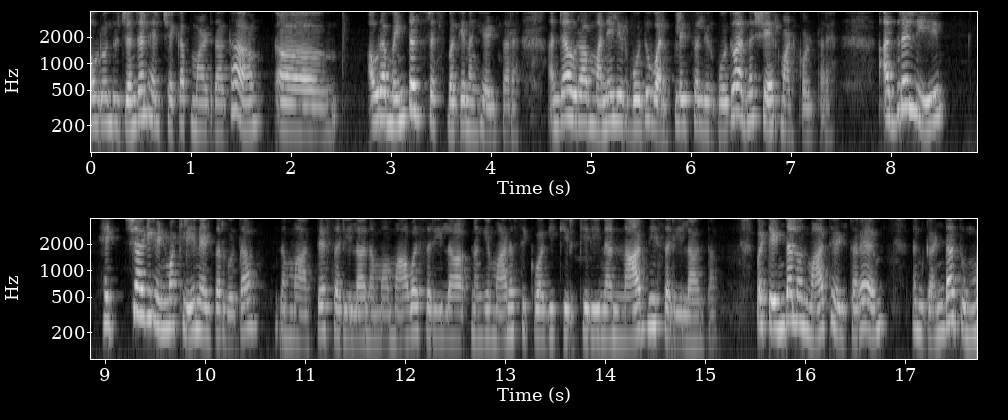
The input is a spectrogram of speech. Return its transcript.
ಅವರೊಂದು ಜನರಲ್ ಹೆಲ್ತ್ ಚೆಕಪ್ ಮಾಡಿದಾಗ ಅವರ ಮೆಂಟಲ್ ಸ್ಟ್ರೆಸ್ ಬಗ್ಗೆ ನಂಗೆ ಹೇಳ್ತಾರೆ. ಅಂದರೆ ಅವರ ಮನೇಲಿರ್ಬೋದು ವರ್ಕ್ ಪ್ಲೇಸಲ್ಲಿರ್ಬೋದು ಅದನ್ನ ಶೇರ್ ಮಾಡ್ಕೊಳ್ತಾರೆ. ಅದರಲ್ಲಿ ಹೆಚ್ಚಾಗಿ ಹೆಣ್ಮಕ್ಳು ಏನು ಹೇಳ್ತಾರೆ ಗೊತ್ತಾ? ನಮ್ಮ ಅತ್ತೆ ಸರಿ ಇಲ್ಲ ನಮ್ಮ ಮಾವ ಸರಿ ಇಲ್ಲ ನನಗೆ ಮಾನಸಿಕವಾಗಿ ಕಿರಿಕಿರಿ ನನ್ನ ನಾದ್ನಿ ಸರಿಯಿಲ್ಲ ಅಂತ. ಬಟ್ ಎಂಡಲ್ಲಿ ಒಂದು ಮಾತು ಹೇಳ್ತಾರೆ ನನ್ನ ಗಂಡ ತುಂಬ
